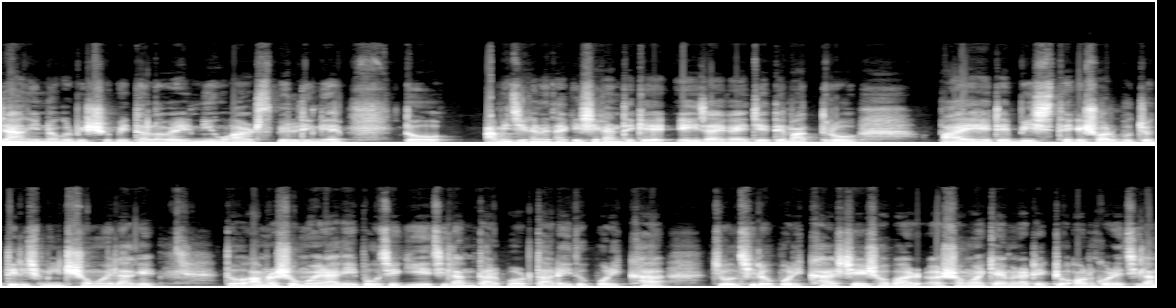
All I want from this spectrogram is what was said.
জাহাঙ্গীরনগর বিশ্ববিদ্যালয়ের নিউ আর্টস বিল্ডিংয়ে। তো আমি যেখানে থাকি সেখান থেকে এই জায়গায় যেতে মাত্র পায়ে হেঁটে বিশ থেকে সর্বোচ্চ তিরিশ মিনিট সময় লাগে। তো আমরা সময়ের আগেই পৌঁছে গিয়েছিলাম, তারপর তার এই তো পরীক্ষা চলছিল, পরীক্ষা শেষ হবার সময় ক্যামেরাটা একটু অন করেছিলাম।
